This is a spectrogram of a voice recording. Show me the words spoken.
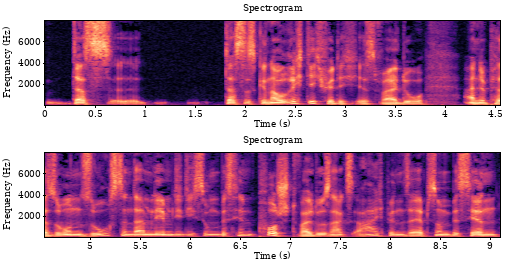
dass, dass es genau richtig für dich ist, weil du eine Person suchst in deinem Leben, die dich so ein bisschen pusht, weil du sagst, ah, ich bin selbst so ein bisschen,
